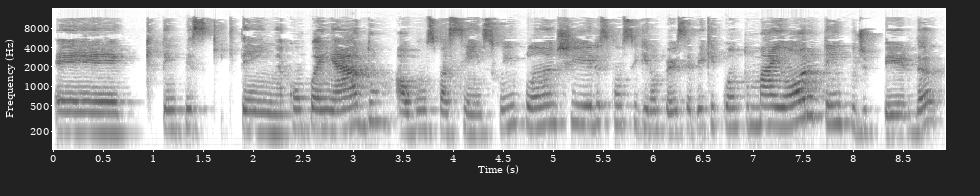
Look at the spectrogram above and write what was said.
é, que, tem, que tem acompanhado alguns pacientes com implante e eles conseguiram perceber que quanto maior o tempo de perda,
